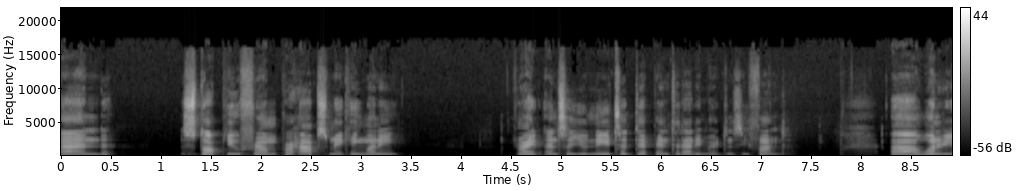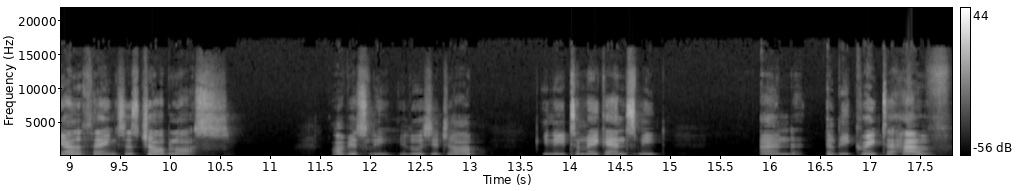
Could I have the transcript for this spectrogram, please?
and stop you from perhaps making money, right? And so you need to dip into that emergency fund. Uh, one of the other things is job loss. Obviously, you lose your job, you need to make ends meet, and it'll be great to have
